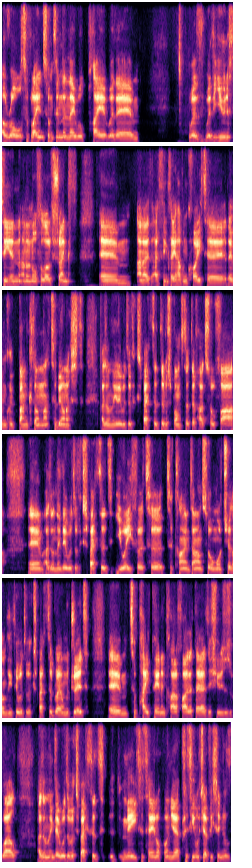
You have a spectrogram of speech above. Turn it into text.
a role to play in something, then they will play it with um with with unity and, and an awful lot of strength. Um, and I, I think they haven't quite uh, they haven't quite banked on that. To be honest, I don't think they would have expected the response that they've had so far. Um, I don't think they would have expected UEFA to to climb down so much. I don't think they would have expected Real Madrid um, to pipe in and clarify that they had issues as well. I don't think they would have expected me to turn up on yeah pretty much every single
